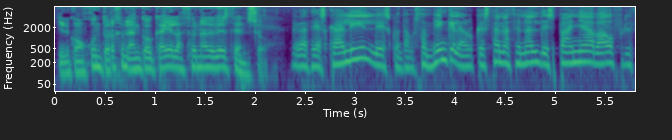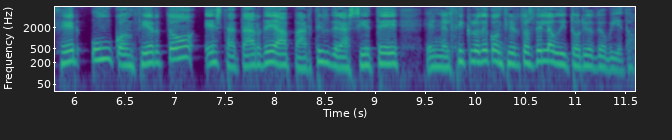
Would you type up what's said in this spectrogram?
y el conjunto rojiblanco cae en la zona de descenso. Gracias, Cali. Les contamos también que la Orquesta Nacional de España va a ofrecer un concierto esta tarde a partir de las 7 en el ciclo de conciertos del Auditorio de Oviedo.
